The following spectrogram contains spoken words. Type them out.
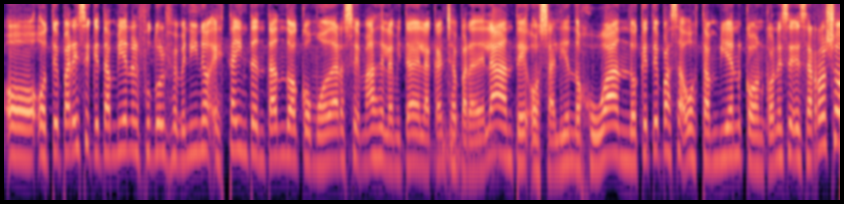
o, o, te parece que también el fútbol femenino está intentando acomodarse más de la mitad de la cancha para adelante o saliendo jugando? ¿Qué te pasa a vos también con, con ese desarrollo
